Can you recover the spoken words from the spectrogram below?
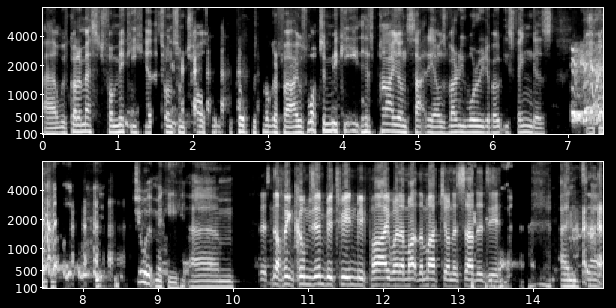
Uh, we've got a message from Mickey here. This one's from Charles, the photographer. I was watching Mickey eat his pie on Saturday. I was very worried about his fingers. Um, chew it, Mickey. Um, There's nothing comes in between me pie when I'm at the match on a Saturday. and uh,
